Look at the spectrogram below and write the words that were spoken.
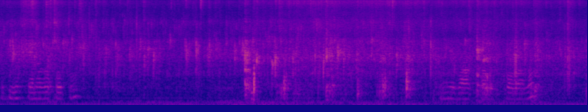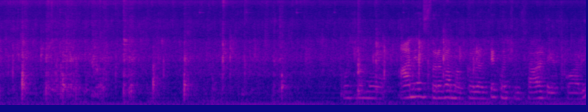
కొద్దిగా శనగపప్పు. అన్నీ బాగా కలుపుకోవాలి. ఆనియన్స్ త్వరగా మగ్గాలంటే కొంచెం సాల్ట్ వేసుకోవాలి.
